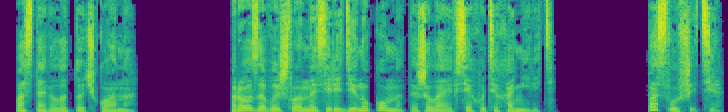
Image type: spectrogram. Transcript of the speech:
— поставила точку она. Роза вышла на середину комнаты, желая всех утихомирить. Послушайте,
